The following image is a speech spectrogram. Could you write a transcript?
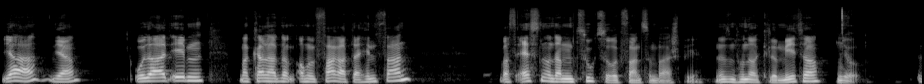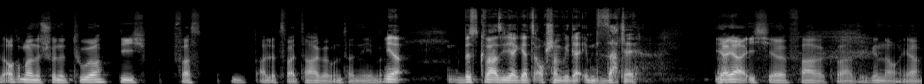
Ja, ja. Oder halt eben, man kann halt auch mit dem Fahrrad dahin fahren, was essen und dann mit dem Zug zurückfahren zum Beispiel. Das sind 100 Kilometer. Ja. Ist auch immer eine schöne Tour, die ich fast alle zwei Tage unternehme. Ja, du bist quasi ja jetzt auch schon wieder im Sattel. Ja, ja, ich äh, fahre quasi, genau, ja.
